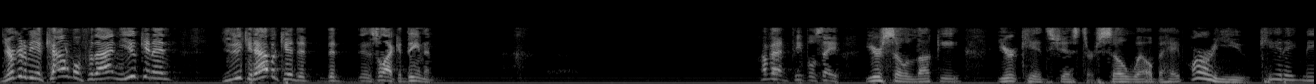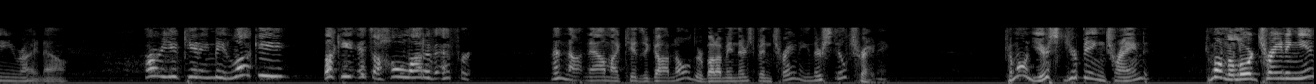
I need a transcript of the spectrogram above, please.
you're going to be accountable for that, and you can you can have a kid that, that is like a demon. I've had people say, You're so lucky. Your kids just are so well behaved. Are you kidding me right now? Are you kidding me? Lucky. Lucky. It's a whole lot of effort. And not now, my kids have gotten older, but I mean, there's been training. They're still training. Come on, you're, you're being trained. Come on, the Lord training you.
